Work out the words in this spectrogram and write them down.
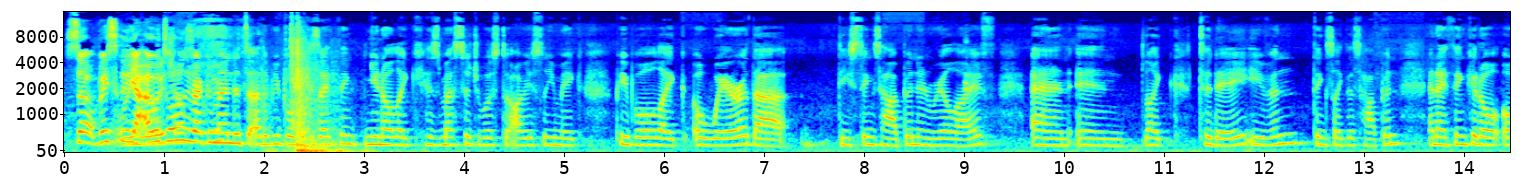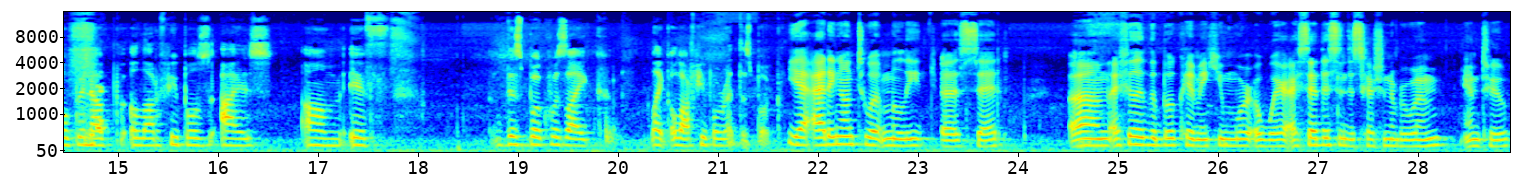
so basically, Were yeah, I would totally recommend it to other people because I think you know, like his message was to obviously make people like aware that these things happen in real life and in like today even things like this happen and i think it'll open up a lot of people's eyes um if this book was like like a lot of people read this book Yeah, adding on to what Malik uh, said, um, I feel like the book can make you more aware. I said this in discussion number one and two.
